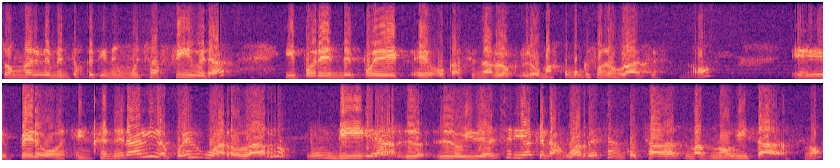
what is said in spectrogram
son alimentos que tienen mucha fibra y por ende puede eh, ocasionar lo, más común que son los gases, ¿no? Eh, pero en general la puedes guardar un día, lo, ideal sería que las guardes ancochadas más no guisadas, ¿no?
